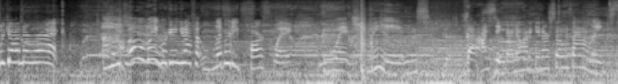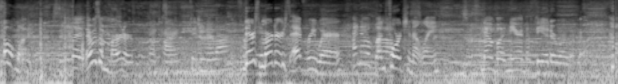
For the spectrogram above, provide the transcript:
we got in a wreck. Oh, oh wait, we're gonna get off at Liberty Parkway, which means that I think I know how to get ourselves out of links. Oh my. There was a murder one time. Did you know that? There's murders everywhere, I know, but unfortunately. no, but near the theater where we're going.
